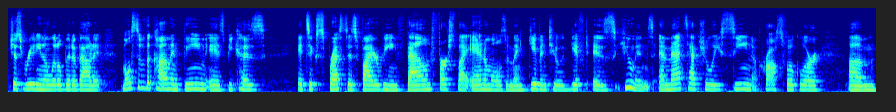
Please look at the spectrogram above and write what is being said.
just reading a little bit about it, most of the common theme is because it's expressed as fire being found first by animals and then given to a gift as humans. And that's actually seen across folklore, um,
